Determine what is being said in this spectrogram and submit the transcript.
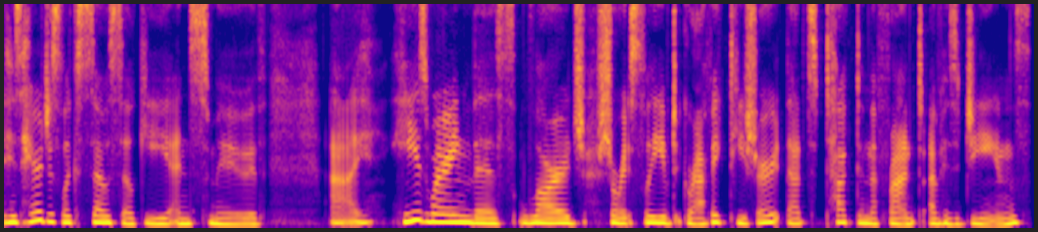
his hair just looks so silky and smooth. Uh, he's wearing this large, short sleeved graphic t shirt that's tucked in the front of his jeans.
